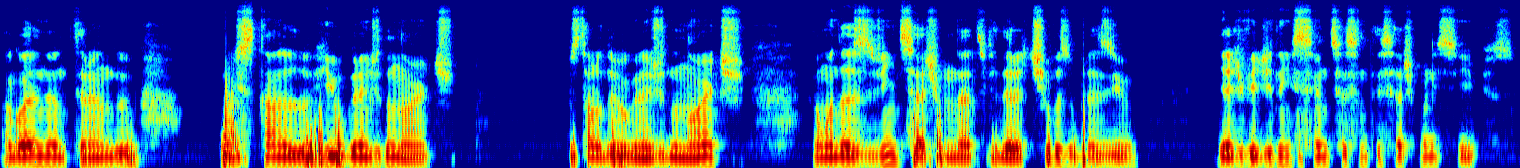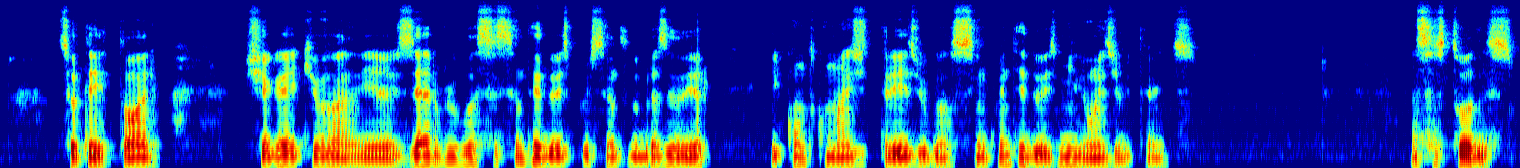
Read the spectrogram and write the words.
agora adentrando o estado do Rio Grande do Norte. O estado do Rio Grande do Norte é uma das 27 unidades federativas do Brasil e é dividido em 167 municípios. Seu território chega a equivaler 0,62% do brasileiro e conta com mais de 3,52 milhões de habitantes. Essas todas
